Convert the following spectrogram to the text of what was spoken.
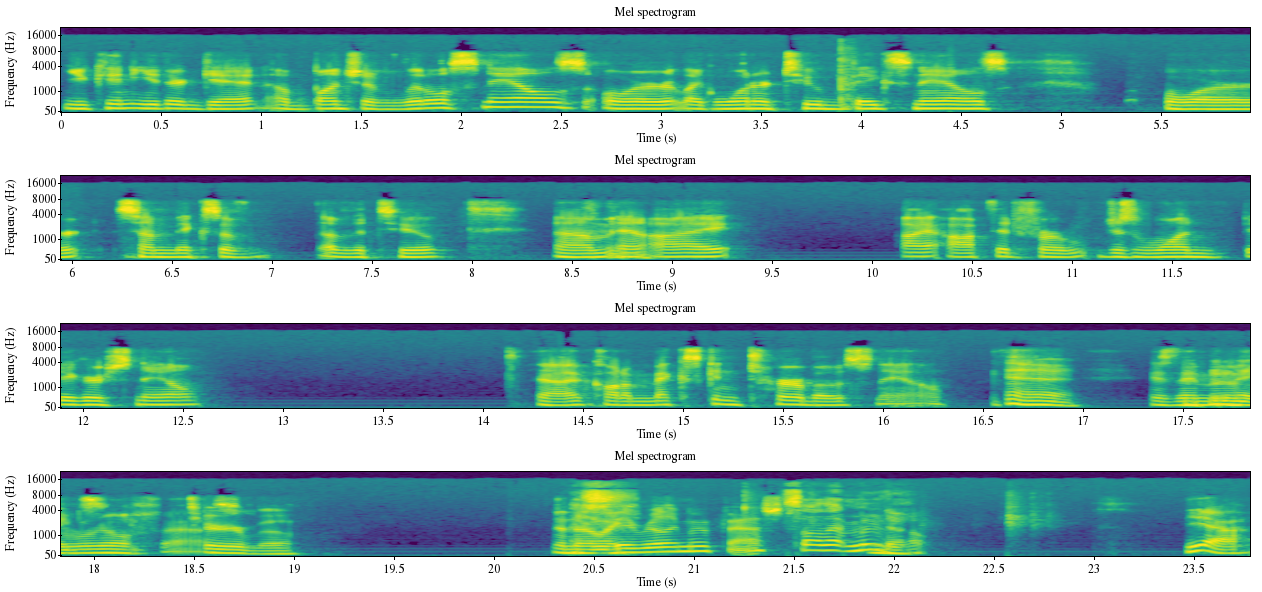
you can either get a bunch of little snails or like one or two big snails or some mix of, of the two. Um, and I I opted for just one bigger snail uh, called a Mexican turbo snail because they move Mexican real fast. Turbo. And they're like, they really move fast? Saw that movie. no. Yeah,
